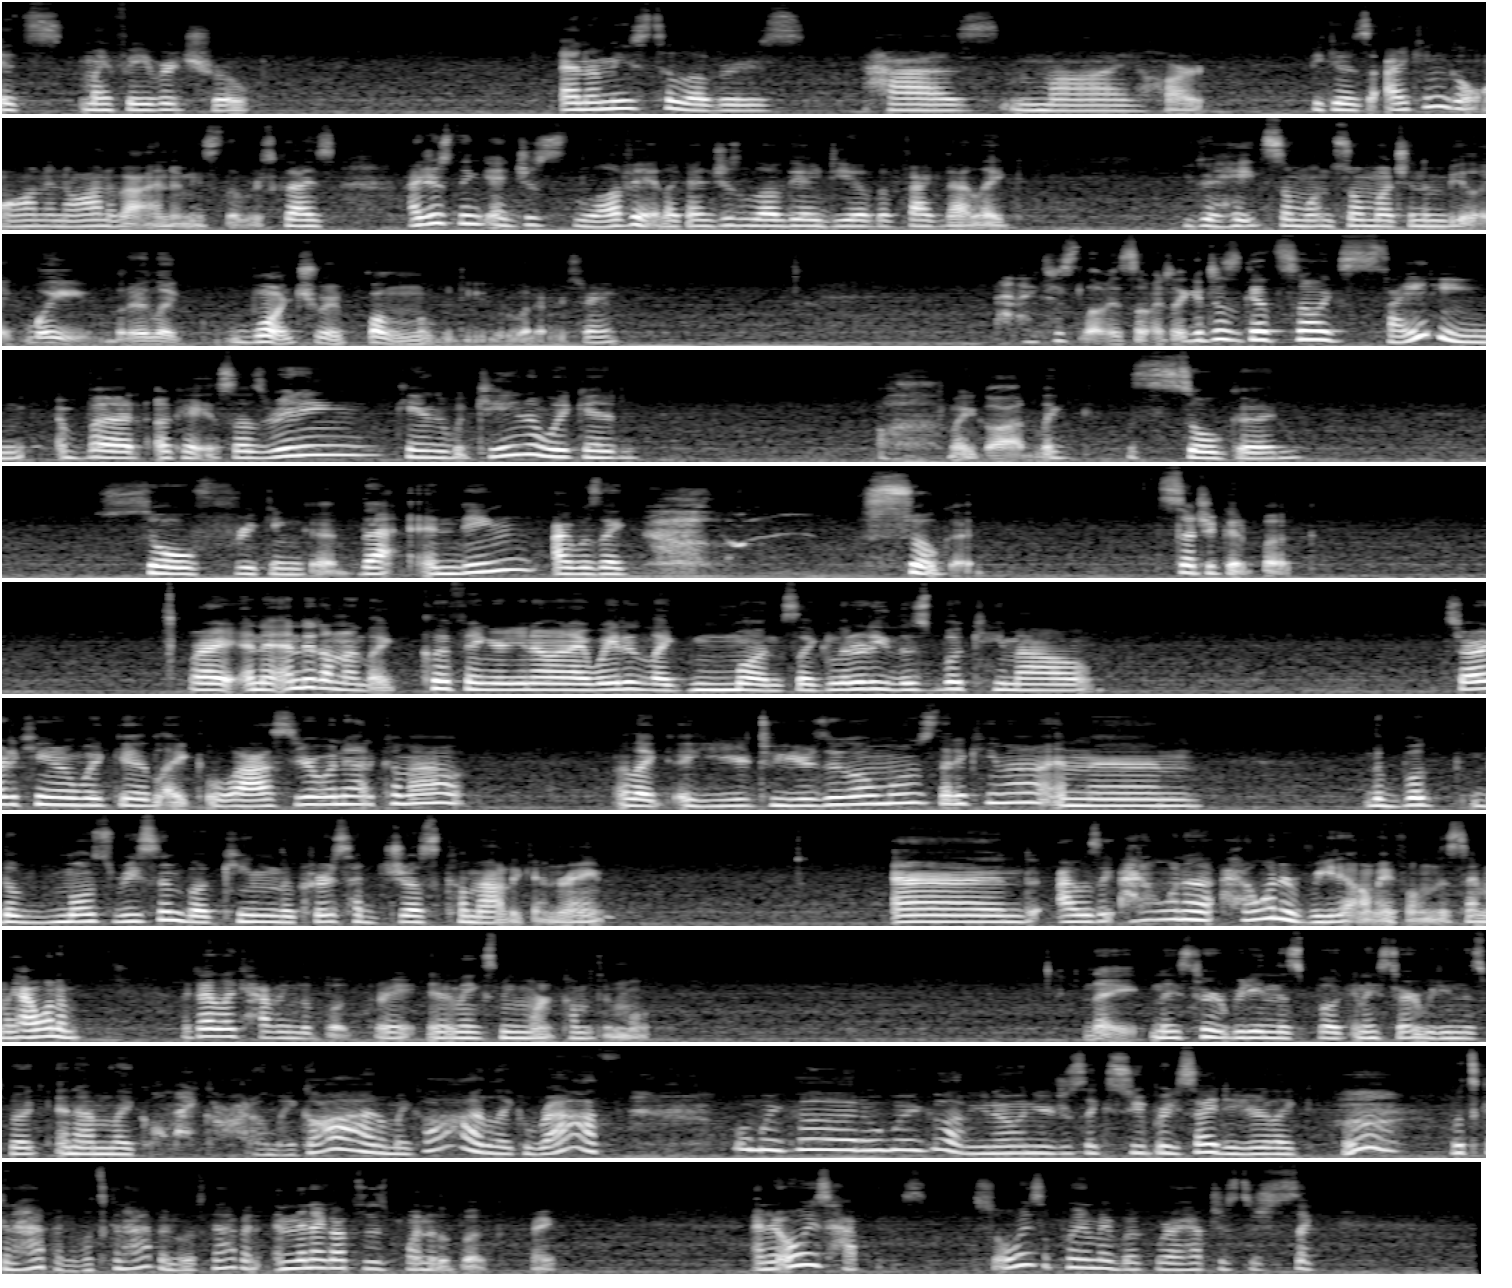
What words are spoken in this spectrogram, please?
It's my favorite trope. Enemies to lovers has my heart because I can go on and on about enemies to lovers guys I just think I just love it like I just love the idea of the fact that like you could hate someone so much and then be like wait but I like want you I fall in love with you or whatever right I just love it so much. Like it just gets so exciting. But okay so I was reading King of, King of Wicked. Oh my god like so good. So freaking good. That ending I was like so good. Such a good book. Right and it ended on a like cliffhanger you know and i waited like months. Like literally this book came out. Started king of wicked like last year when it had come out or like a year two years ago almost that it came out and then the book the most recent book of the curse had just come out again right and i was like i don't want to i don't want to read it on my phone this time like i want to like i like having the book right it makes me more comfortable and I, and I started reading this book and I start reading this book and I'm like, oh my god, oh my god, oh my god, like Wrath, oh my god, oh my god, you know, and you're just like super excited. You're like, oh, what's gonna happen? What's gonna happen? What's gonna happen? And then I got to this point of the book, right? And it always happens. There's always a point in my book where I have just to just like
